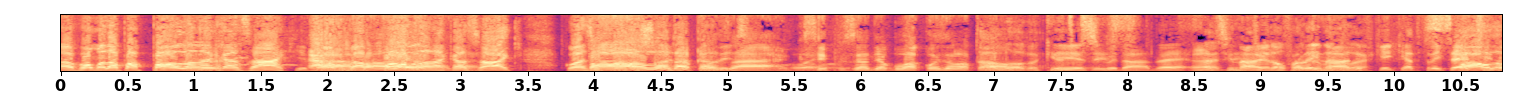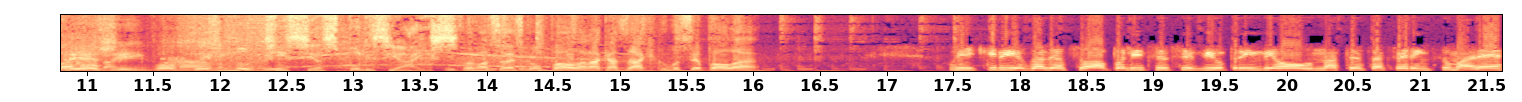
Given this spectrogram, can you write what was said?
Ah, vamos lá pra Paula Nakazaki. Vamos Ah, pra Paula Paula Nakazaki. Nakazaki com as Paula informações da da polícia. Casaca. Se precisar de alguma coisa, ela Tá tá logo aqui. Isso, vocês- cuidado. É, Ah, antes não, eu não falei nada. fiquei quieto. Falei Sete Paula. Nakazaki. Você, inclusive. Notícias policiais. Informações com Paula Nakazaki. Com você, Paula. Oi, Cris, olha só, a Polícia Civil prendeu na terça-feira em Sumaré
